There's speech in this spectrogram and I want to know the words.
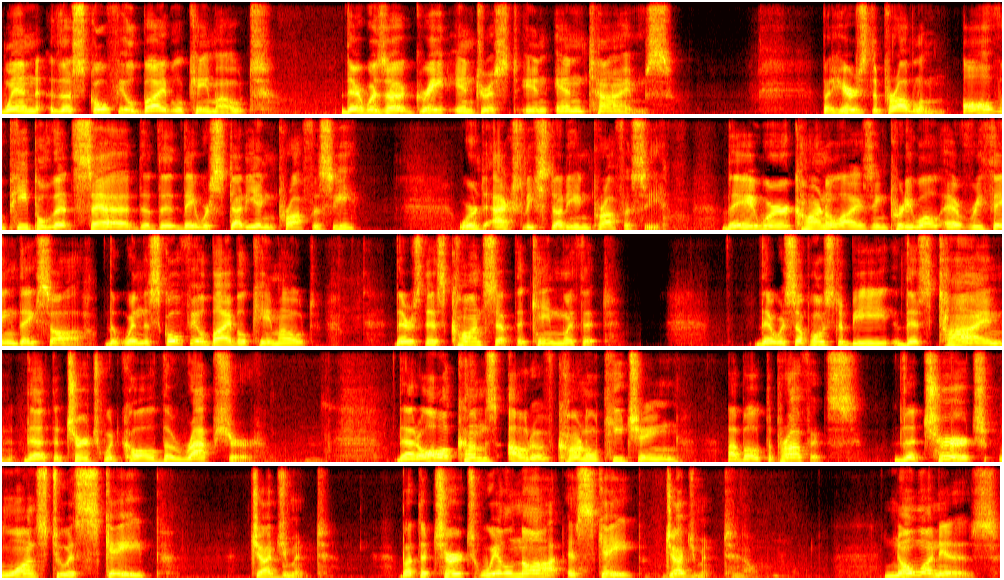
When the Scofield Bible came out, there was a great interest in end times. But here's the problem all the people that said that they were studying prophecy weren't actually studying prophecy. They were carnalizing pretty well everything they saw. When the Scofield Bible came out, there's this concept that came with it. There was supposed to be this time that the church would call the rapture. That all comes out of carnal teaching about the prophets. The church wants to escape judgment, but the church will not escape judgment. No. No one is.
